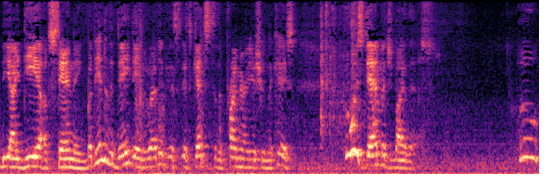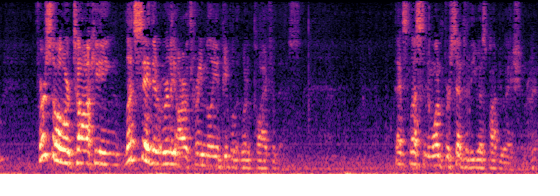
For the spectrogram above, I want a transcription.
the idea of standing. But at the end of the day, David, I think this, this gets to the primary issue in the case. Who is damaged by this? Who? First of all, we're talking. Let's say there really are three million people that would apply for this. That's less than one percent of the U.S. population, right?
